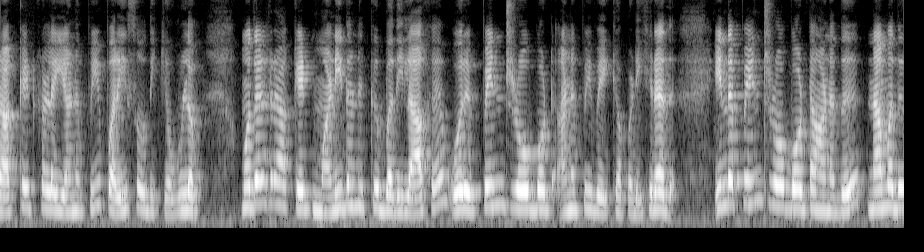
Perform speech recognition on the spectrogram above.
ராக்கெட்களை அனுப்பி பரிசோதிக்க உள்ளோம். முதல் ராக்கெட் மனிதனுக்கு பதிலாக ஒரு பெண் ரோபோட் அனுப்பி கூறப்படுகிறது இந்த பெண் ரோபோட்டானது நமது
